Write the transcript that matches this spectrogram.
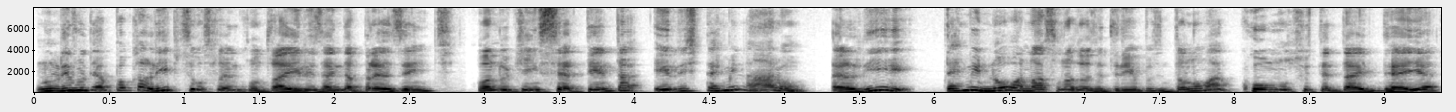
No livro de Apocalipse você vai encontrar eles ainda presentes. Quando que em 70 eles terminaram. Ali terminou a nação das 12 tribos. Então não há como sustentar a ideia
